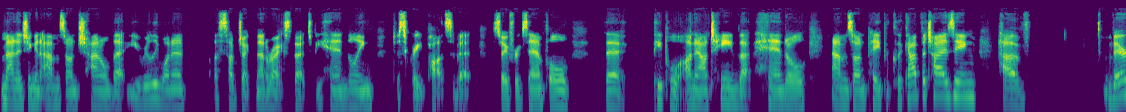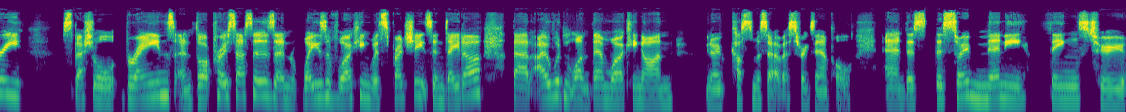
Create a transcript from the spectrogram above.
managing an Amazon channel that you really want a, a subject matter expert to be handling discrete parts of it. So, for example, the people on our team that handle Amazon pay per click advertising have very special brains and thought processes and ways of working with spreadsheets and data that I wouldn't want them working on you know customer service for example. And there's there's so many things to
